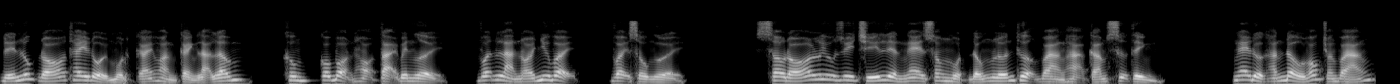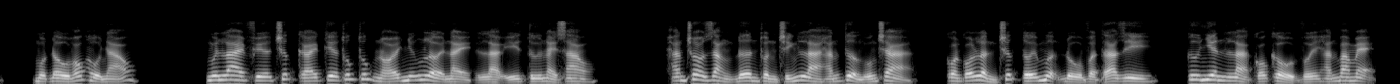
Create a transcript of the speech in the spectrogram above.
đến lúc đó thay đổi một cái hoàn cảnh lạ lẫm, không có bọn họ tại bên người, vẫn là nói như vậy, vậy sầu người. Sau đó Lưu Duy Trí liền nghe xong một đống lớn thượng vàng hạ cám sự tình. Nghe được hắn đầu vóc choáng váng, một đầu vóc hồ nháo. Nguyên lai like phía trước cái kia thúc thúc nói những lời này là ý tứ này sao? Hắn cho rằng đơn thuần chính là hắn tưởng uống trà, còn có lần trước tới mượn đồ vật a di, cư nhiên là có cầu với hắn ba mẹ.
